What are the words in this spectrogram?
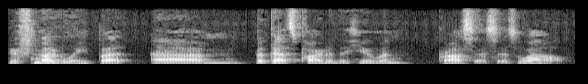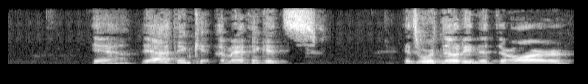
your snuggly, but um, but that's part of the human process as well. Yeah, yeah. I think. I mean, I think it's it's worth noting that there are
